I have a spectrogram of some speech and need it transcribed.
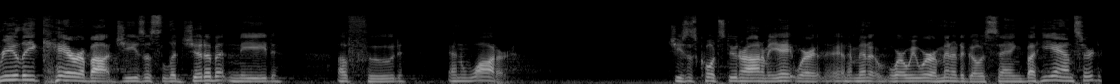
really care about Jesus' legitimate need of food and water? Jesus quotes Deuteronomy 8, where, in a minute, where we were a minute ago, saying, But he answered,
